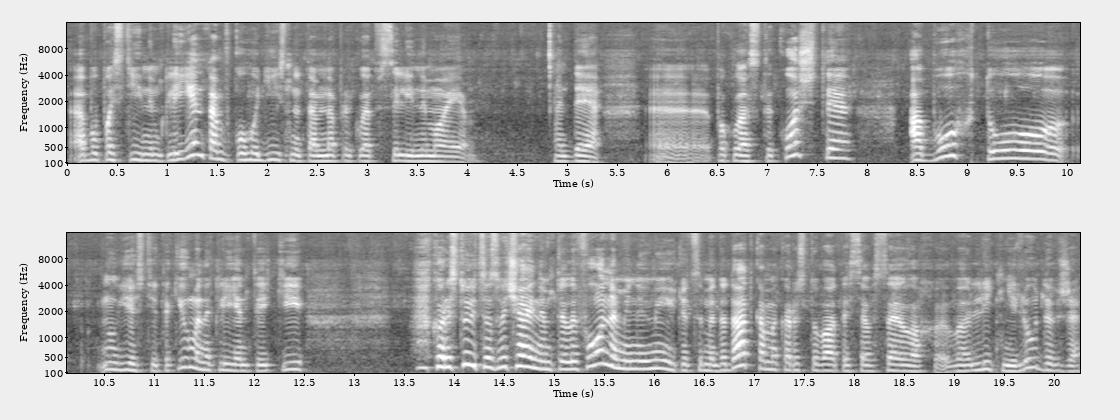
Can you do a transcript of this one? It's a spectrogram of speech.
або постійним клієнтам, в кого дійсно там, наприклад, в селі немає де е, покласти кошти, або хто, ну, є і такі в мене клієнти, які користуються звичайним телефоном і не вміють оцими додатками користуватися в селах, літні люди вже.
